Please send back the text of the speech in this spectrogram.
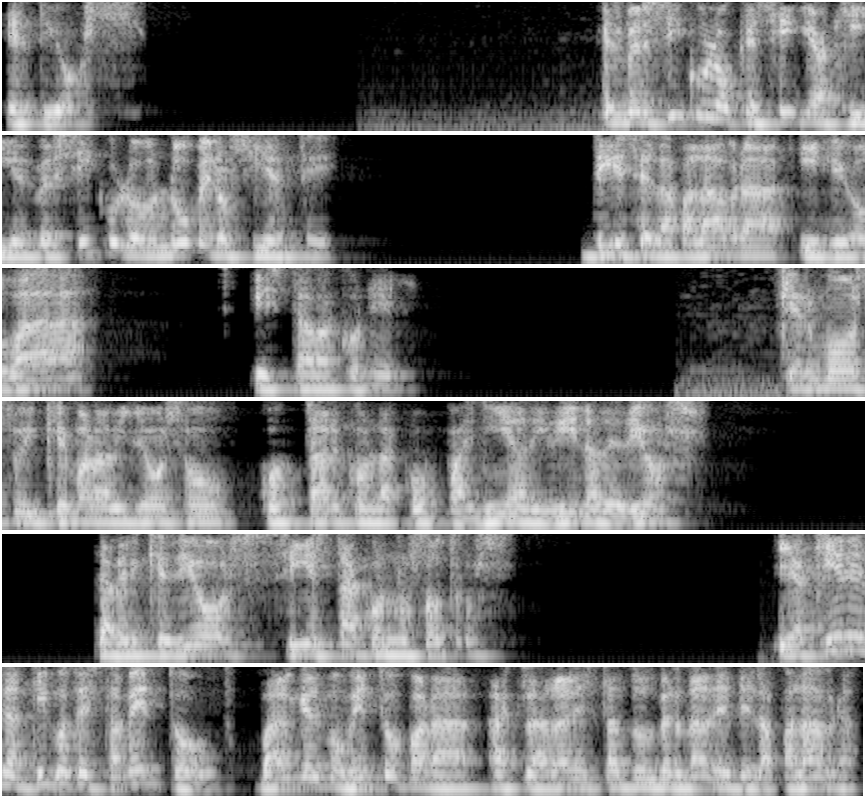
es Dios. El versículo que sigue aquí, el versículo número siete, dice la palabra, y Jehová estaba con él. Qué hermoso y qué maravilloso contar con la compañía divina de Dios. Saber que Dios sí está con nosotros. Y aquí en el Antiguo Testamento, valga el momento para aclarar estas dos verdades de la palabra.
